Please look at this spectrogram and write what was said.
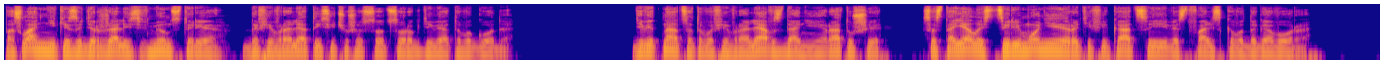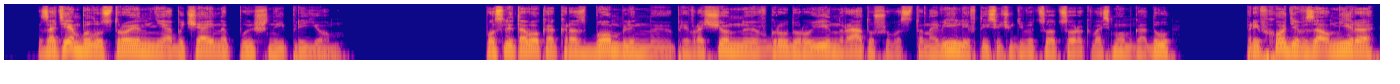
Посланники задержались в Мюнстере до февраля 1649 года. 19 февраля в здании ратуши состоялась церемония ратификации Вестфальского договора — Затем был устроен необычайно пышный прием. После того, как разбомбленную, превращенную в груду руин ратушу восстановили в 1948 году, при входе в зал мира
